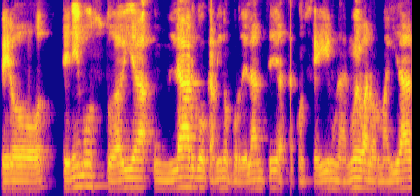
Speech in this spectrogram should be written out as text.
pero tenemos todavía un largo camino por delante hasta conseguir una nueva normalidad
